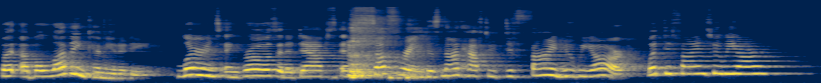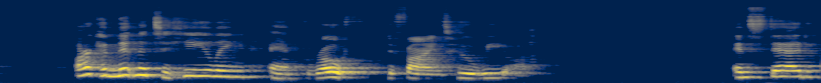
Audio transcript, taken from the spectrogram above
But a beloved community learns and grows and adapts, and suffering does not have to define who we are. What defines who we are? Our commitment to healing and growth defines who we are. Instead,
